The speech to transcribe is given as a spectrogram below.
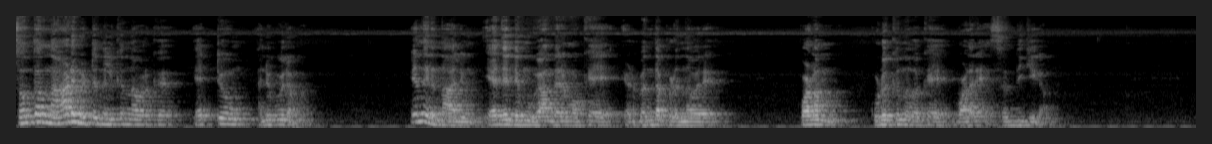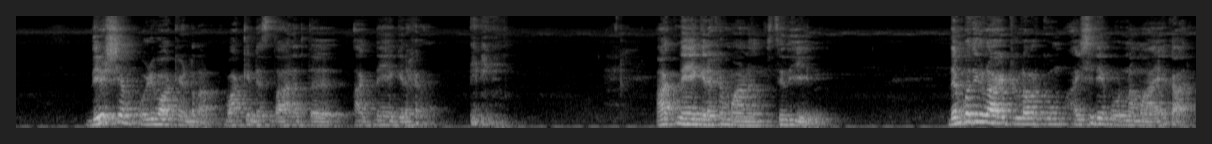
സ്വന്തം നാട് വിട്ടു നിൽക്കുന്നവർക്ക് ഏറ്റവും അനുകൂലമാണ്. എന്നിരുന്നാലും ഏജന്റ് മുഖാന്തരമൊക്കെ ബന്ധപ്പെടുന്നവർ പണം കൊടുക്കുന്നതൊക്കെ വളരെ ശ്രദ്ധിക്കുക. ദേഷ്യം ഒഴിവാക്കേണ്ടതാണ്. വാക്കിന്റെ സ്ഥാനത്ത് ആഗ്നേയഗ്രഹം. ആഗ്നേയഗ്രഹമാണ് ആഗ്നേയ സ്ഥിതി ചെയ്യുന്നത്. ദമ്പതികളായിട്ടുള്ളവർക്കും ഐശ്വര്യപൂർണമായ കാലം.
